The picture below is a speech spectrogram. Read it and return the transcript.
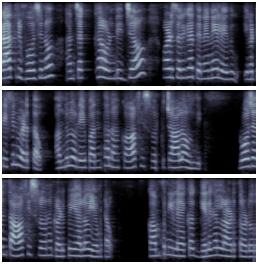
రాత్రి భోజనం అంచక్కా వండిచ్చావు. వాడు సరిగా తిననే లేదు. ఇక టిఫిన్ పెడతావు. అందులో రేపంతా నాకు ఆఫీస్ వర్క్ చాలా ఉంది. రోజంతా ఆఫీస్లోనే గడిపేయాలో ఏమిటావు కంపెనీ లేక గెలగల్లాడతాడు.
